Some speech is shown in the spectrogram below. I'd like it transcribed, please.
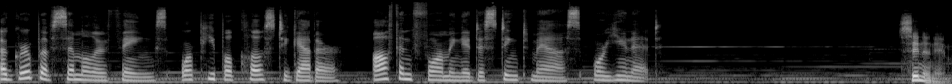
A group of similar things or people close together, often forming a distinct mass or unit. Synonym.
